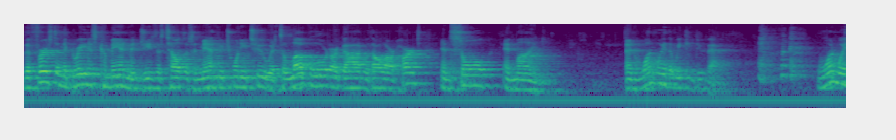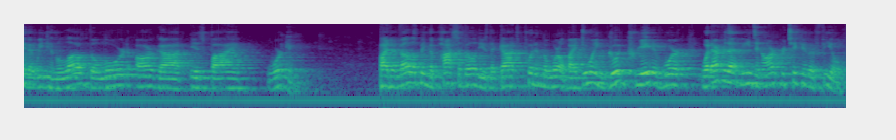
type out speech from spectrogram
The first and the greatest commandment, Jesus tells us in Matthew 22, is to love the Lord our God with all our heart and soul and mind. And one way that we can do that, one way that we can love the Lord our God is by working, by developing the possibilities that God's put in the world, by doing good creative work, whatever that means in our particular field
